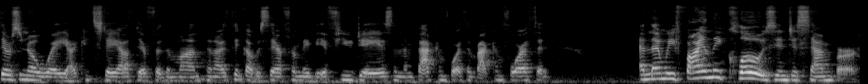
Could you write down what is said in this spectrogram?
there's no way I could stay out there for the month. And I think I was there for maybe a few days and then back and forth and back and forth. And and then we finally closed in December.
